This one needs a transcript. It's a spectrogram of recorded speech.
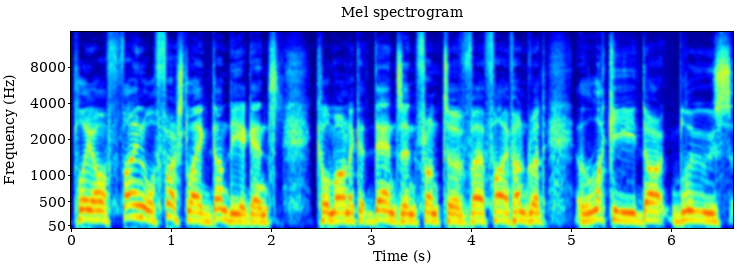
playoff final. First leg, Dundee against Kilmarnock at Dens in front of uh, 500 lucky Dark Blues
